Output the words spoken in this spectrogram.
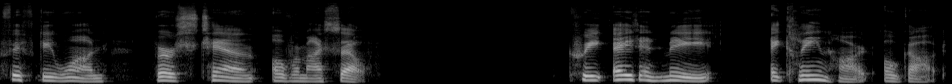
51, verse 10 over myself. Create in me a clean heart, O God,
